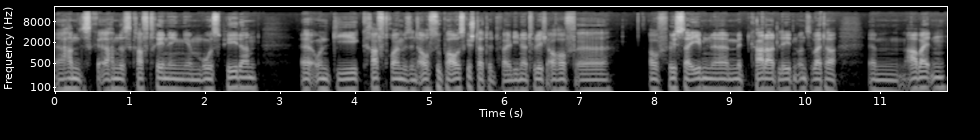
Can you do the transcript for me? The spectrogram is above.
äh, haben, das, haben das Krafttraining im OSP dann äh, und die Krafträume sind auch super ausgestattet, weil die natürlich auch auf, äh, auf höchster Ebene mit Kaderathleten und so weiter ähm, arbeiten.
